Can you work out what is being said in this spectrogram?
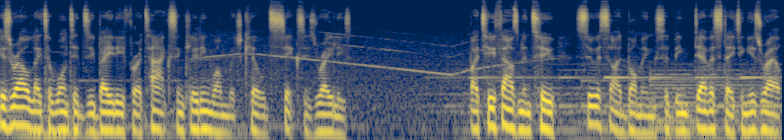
Israel later wanted Zubaydi for attacks, including one which killed six Israelis. By 2002, suicide bombings had been devastating Israel,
